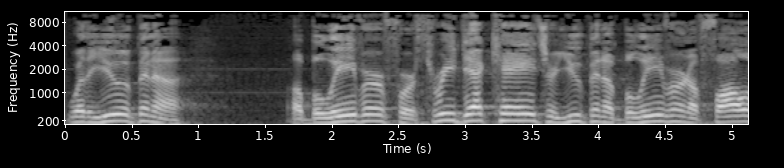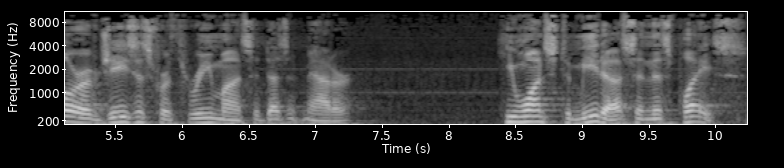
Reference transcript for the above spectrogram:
Whether you have been a, a believer for three decades or you've been a believer and a follower of Jesus for three months, it doesn't matter. He wants to meet us in this place.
